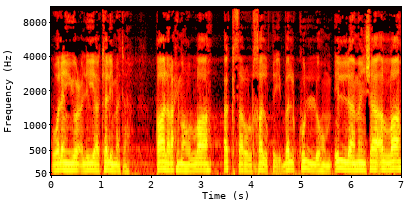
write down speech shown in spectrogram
ولن يعلي كلمته. قال رحمه الله أكثر الخلق بل كلهم إلا من شاء الله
